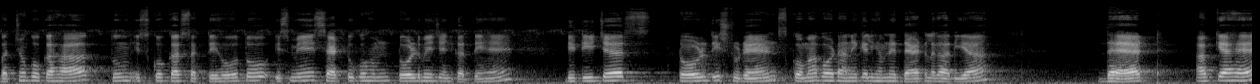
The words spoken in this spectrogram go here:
बच्चों को कहा, तुम इसको कर सकते हो। तो इसमें सेट टू को हम टोल्ड में चेंज करते हैं। The teachers told the students comma को हटाने के लिए हमने दैट लगा दिया। दैट अब क्या है?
